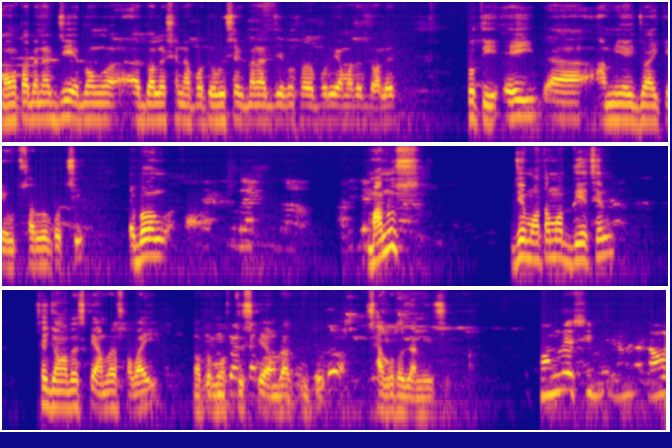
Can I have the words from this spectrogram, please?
মমতা ব্যানার্জি এবং দলের সেনাপতি অভিষেক ব্যানার্জি এবং সর্বোপরি আমাদের দলের প্রতি এই আমি এই জয়কে উৎসর্গ করছি এবং মানুষ যে মতামত দিয়েছেন, সেই জনাদেশকে আমরা সবাই নত মস্তিষ্কে আমরা কিন্তু স্বাগত জানিয়েছি। কংগ্রেস তাও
